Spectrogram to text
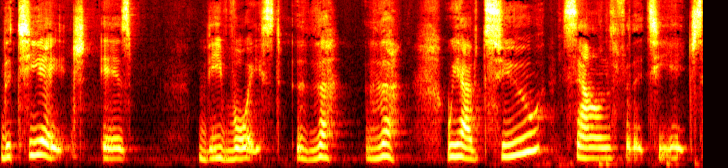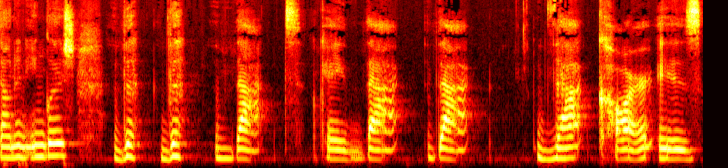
the TH is the voiced, the, the. We have two sounds for the TH sound in English the, the, that. Okay, that, that. That car is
